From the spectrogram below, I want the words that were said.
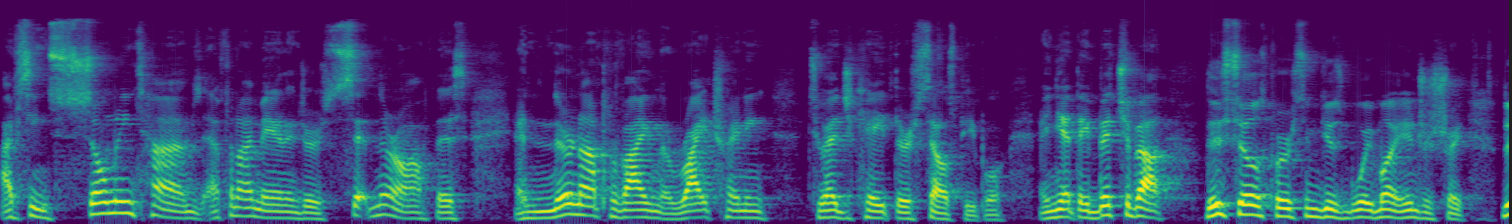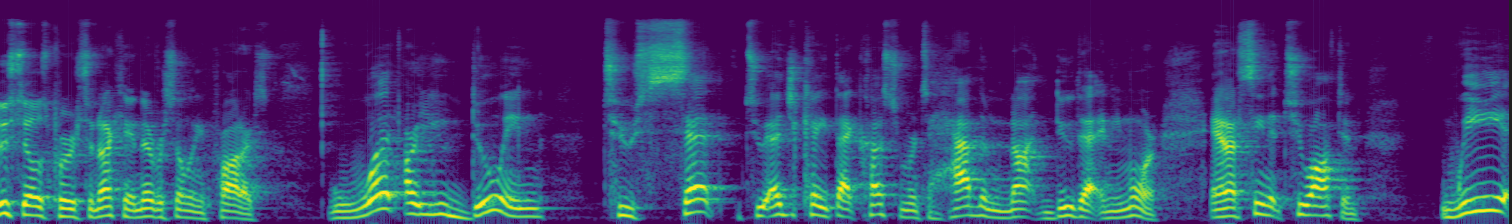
I've seen so many times F&I managers sit in their office and they're not providing the right training to educate their salespeople. And yet they bitch about this salesperson gives away my interest rate. This salesperson, I can't never sell any products. What are you doing to set, to educate that customer to have them not do that anymore? And I've seen it too often. We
